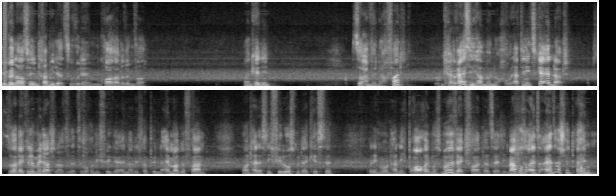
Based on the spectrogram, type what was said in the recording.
Die gehören auch zu den Trabi dazu, wo der im Corsa drin war. Man kennt ihn. So, haben wir noch was? Ein K30 haben wir noch, aber hat sich nichts geändert. So hat der Kilometerstand also letzte Woche nicht viel geändert. Ich bin einmal gefahren. Momentan ist nicht viel los mit der Kiste, weil ich momentan nicht brauche. Ich muss Müll wegfahren tatsächlich. Markus 1.1er steht da hinten.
